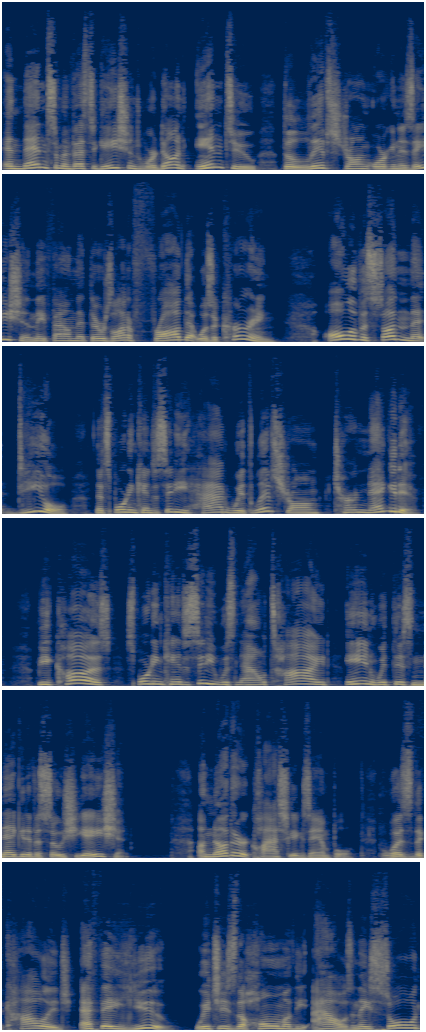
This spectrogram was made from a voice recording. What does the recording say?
and then some investigations were done into the Livestrong organization, they found that there was a lot of fraud that was occurring. All of a sudden, that deal that Sporting Kansas City had with Livestrong turned negative because Sporting Kansas City was now tied in with this negative association. Another classic example was the college FAU which is the home of the Owls. And they sold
